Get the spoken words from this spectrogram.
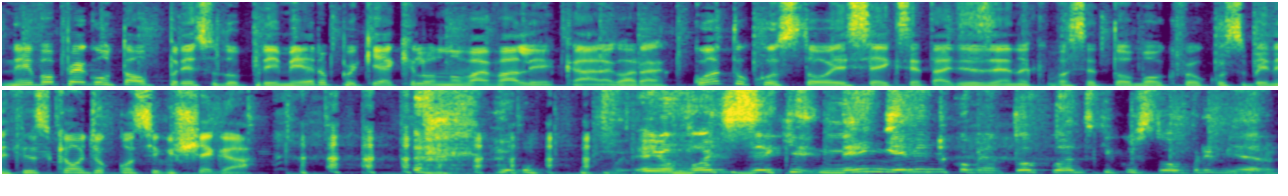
Nem vou perguntar o preço do primeiro, porque aquilo não vai valer, cara. Agora, quanto custou esse aí que você tá dizendo que você tomou, que foi o custo-benefício, que é onde eu consigo chegar? eu vou dizer que nem ele me comentou quanto que custou o primeiro.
